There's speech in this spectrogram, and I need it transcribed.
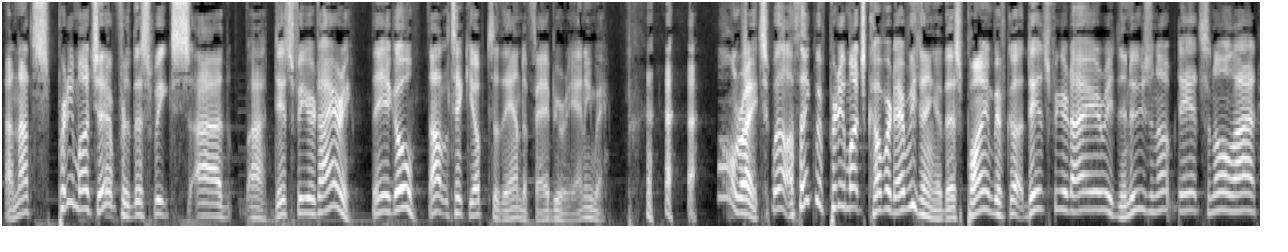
And that's pretty much it for this week's uh, uh, Dates for Your Diary. There you go. That'll take you up to the end of February anyway. all right. Well, I think we've pretty much covered everything at this point. We've got dates for your diary, the news and updates, and all that.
